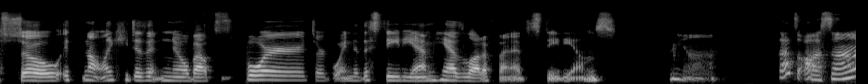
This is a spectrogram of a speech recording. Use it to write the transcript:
So it's not like he doesn't know about sports or going to the stadium. He has a lot of fun at stadiums. Yeah. That's awesome.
